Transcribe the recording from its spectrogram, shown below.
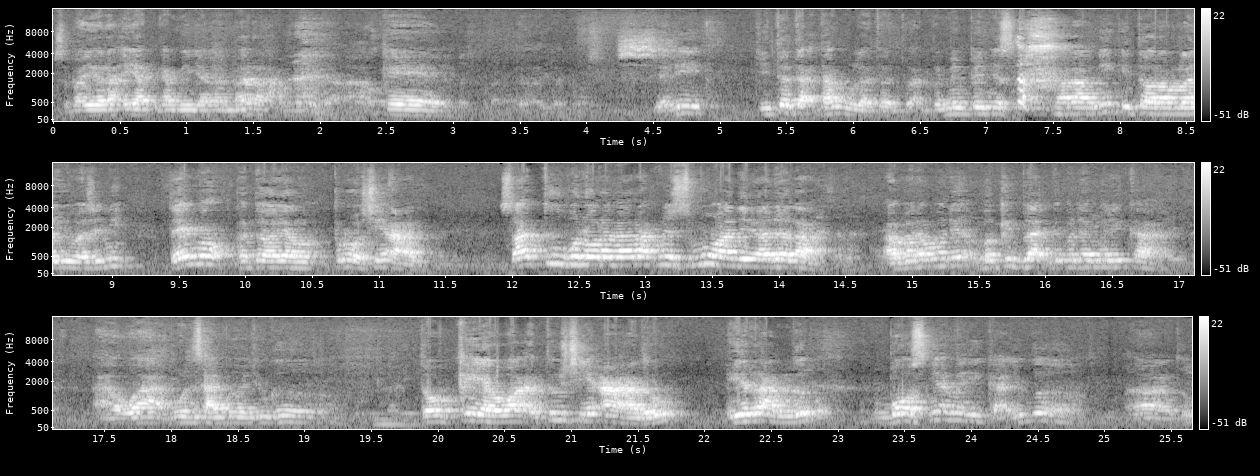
Supaya rakyat kami jangan marah. Okey. Jadi kita tak tahulah tuan-tuan. Pemimpinnya sekarang ni kita orang Melayu kat sini tengok kata yang pro Syiah. Satu pun orang Arab ni semua dia adalah apa nama dia berkiblat kepada Amerika. Awak pun sama juga. Toke awak tu Syiah tu Iran tu bosnya Amerika juga. Ha, tu.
